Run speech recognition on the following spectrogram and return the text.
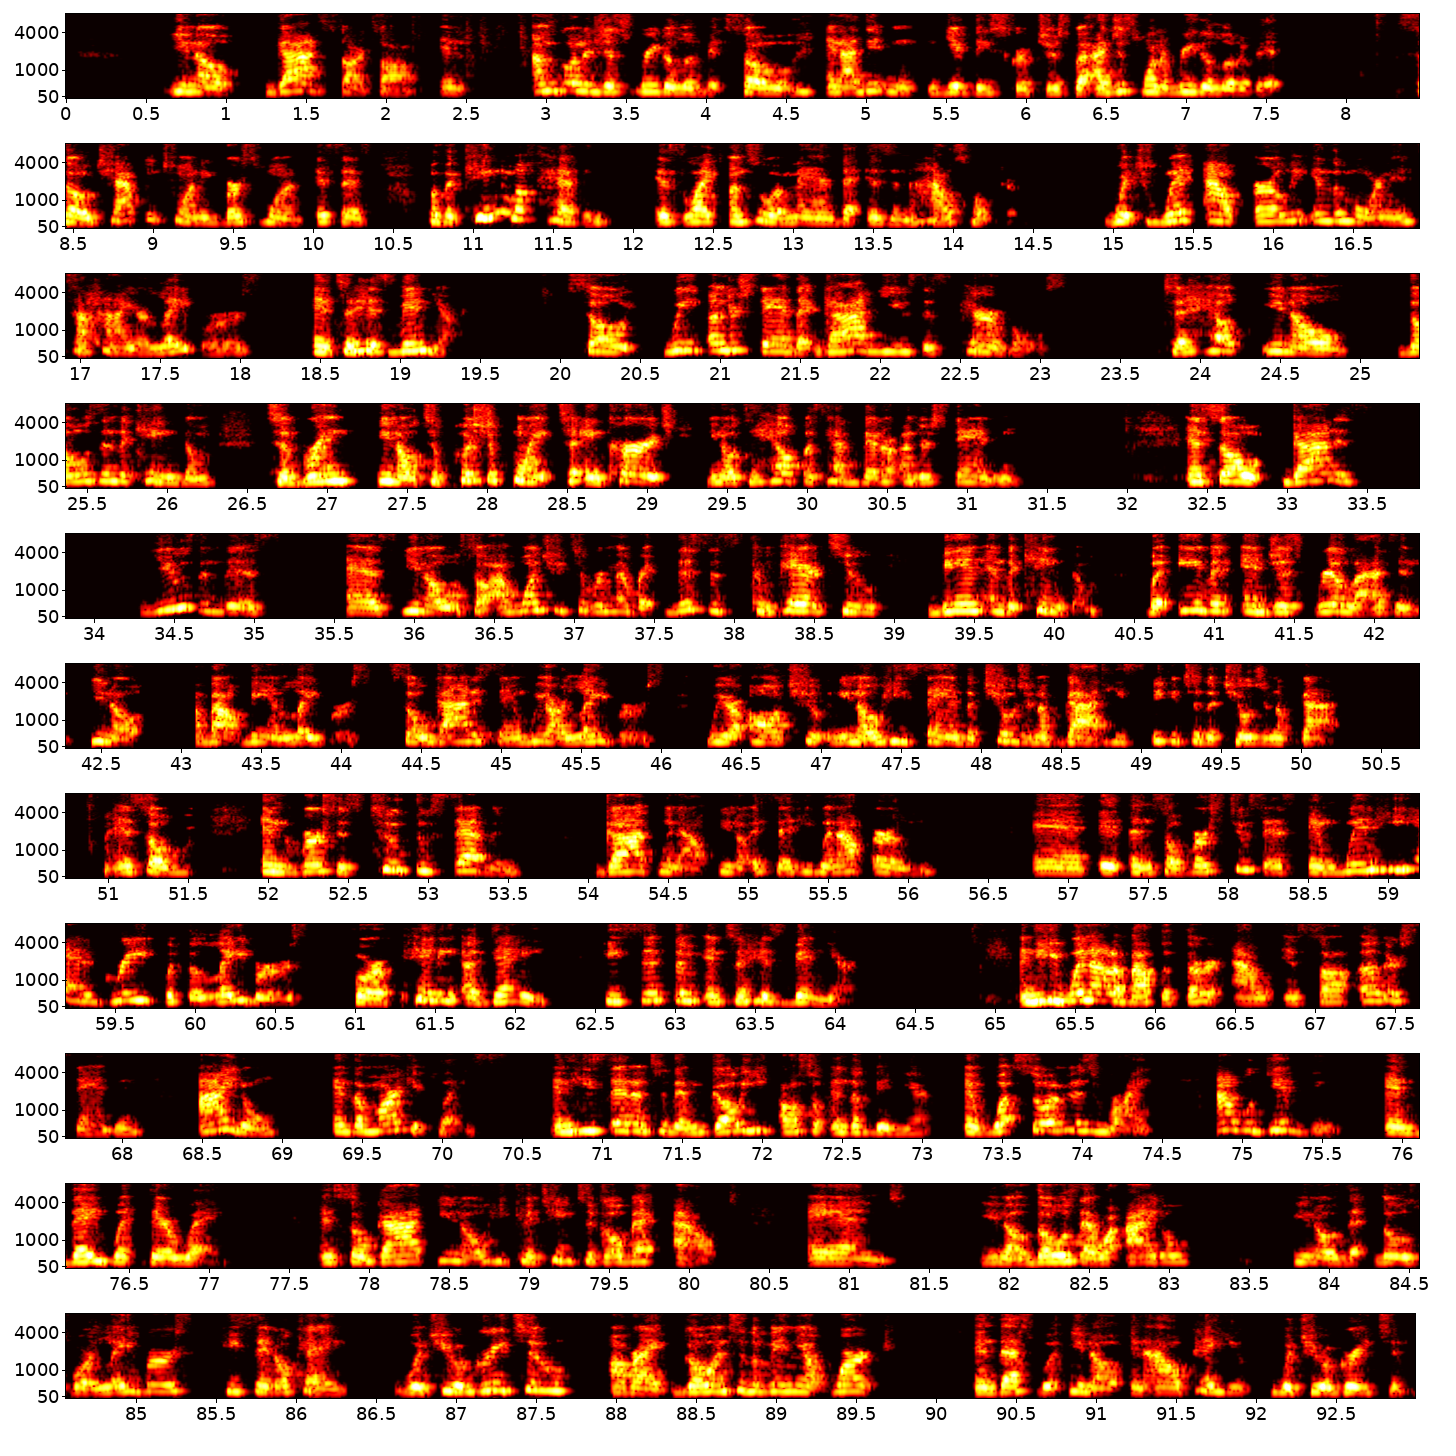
You know, God starts off, and I'm going to just read a little bit. So, and I didn't give these scriptures, but I just want to read a little bit. So, chapter 20, verse 1, it says, For the kingdom of heaven is like unto a man that is an householder, which went out early in the morning to hire laborers into his vineyard. So we understand that God uses parables to help, you know, those in the kingdom to bring, you know, to push a point, to encourage, you know, to help us have better understanding. And so God is using this as, you know, so I want you to remember this is compared to being in the kingdom, but even in just realizing, you know, about being laborers. So God is saying we are laborers. We are all children, you know, he's saying the children of God. He's speaking to the children of God. And so in verses two through seven, God went out, you know, it said he went out early. And it, and so verse 2 says, and when he had agreed with the laborers for a penny a day, he sent them into his vineyard. And he went out about the third hour and saw others standing idle in the marketplace. And he said unto them, Go ye also in the vineyard, and whatsoever is right, I will give you. And they went their way. And so God, you know, he continued to go back out. And, you know, those that were idle, you know, that those were laborers. He said, okay, would you agree to? All right, go into the vineyard work. And that's what, you know, and I'll pay you what you agree to.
